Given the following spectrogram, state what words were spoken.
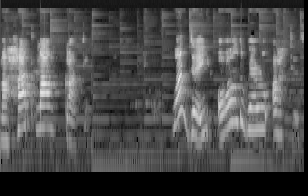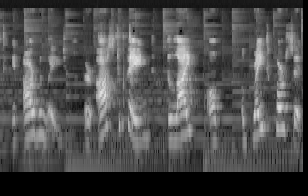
Mahatma Gandhi. One day, all the Vero artists in our village were asked to paint the life of a great person.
